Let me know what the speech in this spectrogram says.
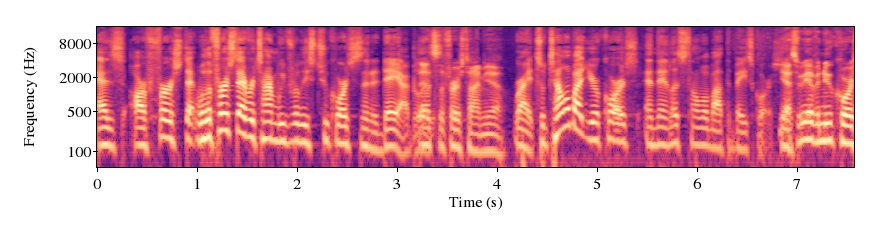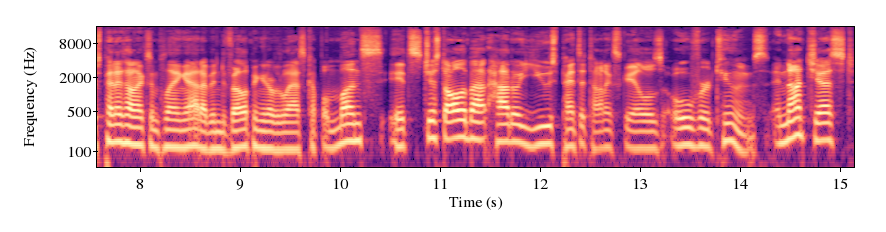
as our first. Well, the first ever time we've released two courses in a day, I believe. That's the first time, yeah. right. So tell them about your course, and then let's tell them about the bass course. Yeah, so we have a new course, Pentatonics and Playing Out. I've been developing it over the last couple months. It's just all about how to use pentatonic scales over tunes, and not just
